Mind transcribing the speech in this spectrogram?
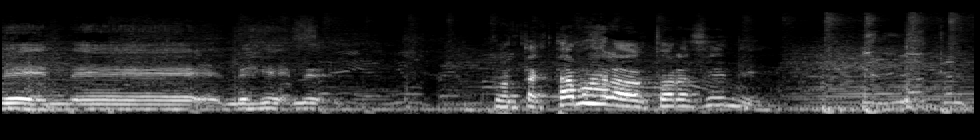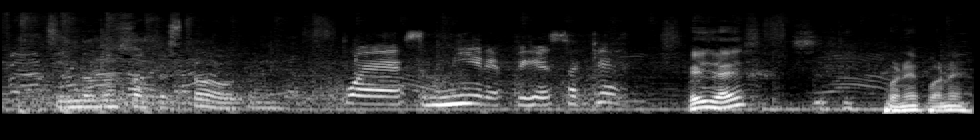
le- le- le- le- contactamos a la doctora Cindy. Y no nos contestó. Pues mire, fíjese que ¿Ella es? Pone, pone.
